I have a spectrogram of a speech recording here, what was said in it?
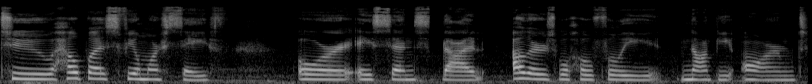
to help us feel more safe or a sense that others will hopefully not be armed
